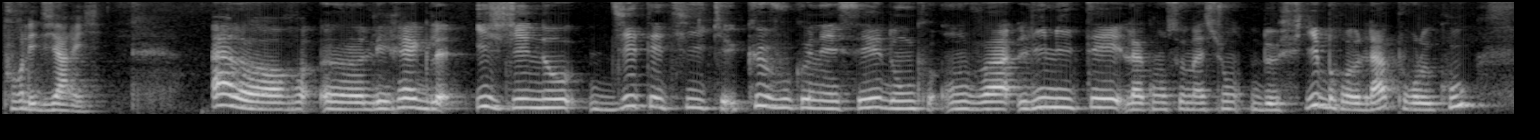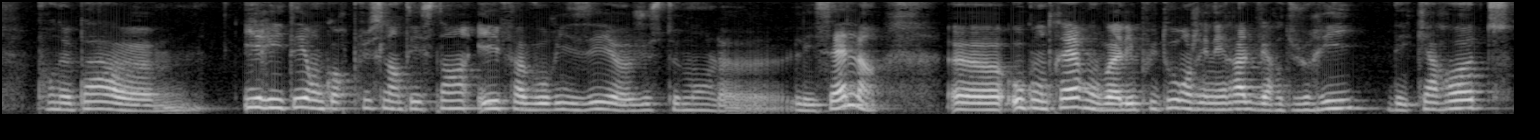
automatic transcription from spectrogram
pour les diarrhées? Alors, les règles hygiéno-diététiques que vous connaissez, donc on va limiter la consommation de fibres, là pour le coup, pour ne pas irriter encore plus l'intestin et favoriser euh, justement les sels. Euh, au contraire, on va aller plutôt en général vers du riz, des carottes,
